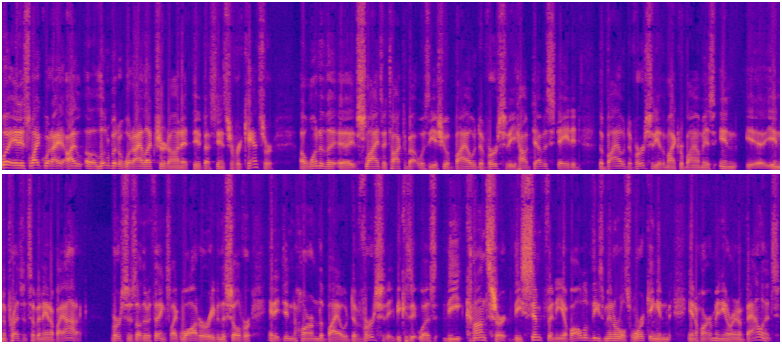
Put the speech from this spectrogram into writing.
Well, and it's like what I, I a little bit of what I lectured on at the Best Answer for Cancer. Uh, one of the uh, slides I talked about was the issue of biodiversity, how devastated the biodiversity of the microbiome is in uh, in the presence of an antibiotic versus other things like water or even the silver, and it didn't harm the biodiversity because it was the concert, the symphony of all of these minerals working in in harmony or in a balance.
